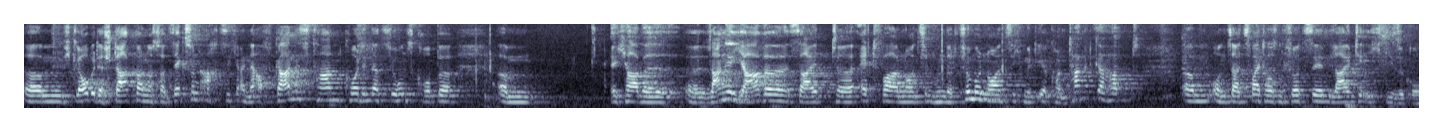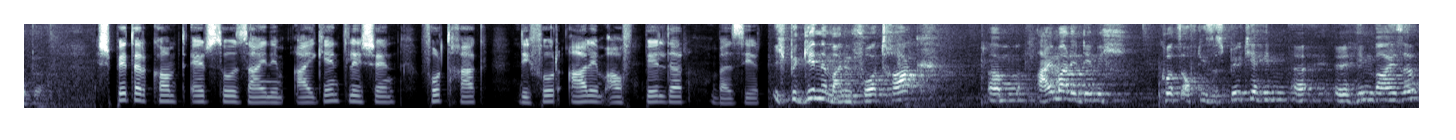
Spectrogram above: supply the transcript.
ähm, ich glaube, der Start war 1986 eine Afghanistan-Koordinationsgruppe. Ähm, ich habe äh, lange Jahre, seit äh, etwa 1995 mit ihr Kontakt gehabt ähm, und seit 2014 leite ich diese Gruppe. Später kommt er zu seinem eigentlichen Vortrag, der vor allem auf Bilder basiert. Ich beginne meinen Vortrag einmal, indem ich kurz auf dieses Bild hier hin, äh, hinweise.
